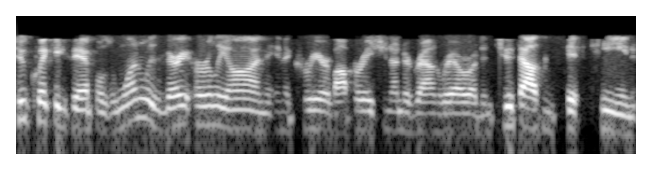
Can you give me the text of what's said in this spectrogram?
two quick examples. One was very early on in the career of Operation Underground Railroad in 2015,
